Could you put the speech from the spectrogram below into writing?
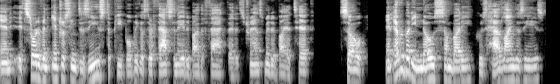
And it's sort of an interesting disease to people because they're fascinated by the fact that it's transmitted by a tick. So and everybody knows somebody who's had Lyme disease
